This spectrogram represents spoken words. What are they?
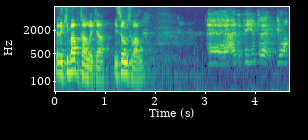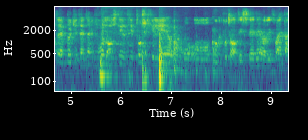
Är det kebabtallrikar i Sundsvall? Eh, nej, det blir ju inte det. Vi har inte den budgeten, utan vi får hålla oss till, till torskfilé och, och, och kokt potatis. Det är det vi får äta.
